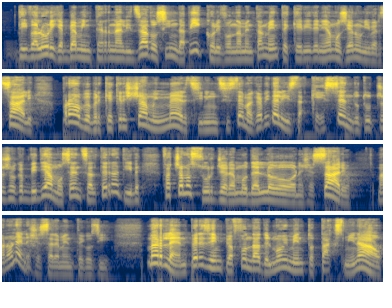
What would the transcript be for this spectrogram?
dei valori che abbiamo internalizzato internalizzato sin da piccoli fondamentalmente che riteniamo siano universali, proprio perché cresciamo immersi in un sistema capitalista che essendo tutto ciò che vediamo senza alternative facciamo assurgere a modello necessario. Ma non è necessariamente così. Marlene, per esempio, ha fondato il movimento Tax Me Now,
